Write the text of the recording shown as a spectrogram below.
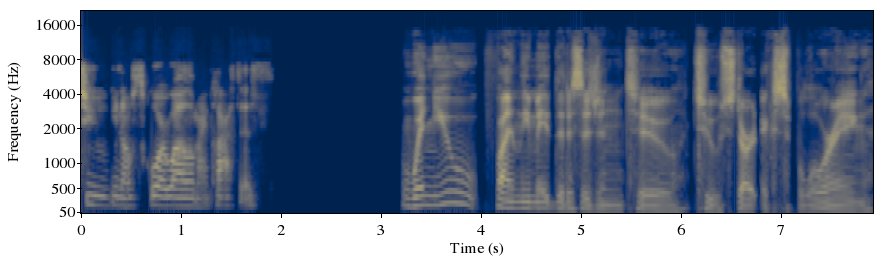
to, you know, score well in my classes. When you finally made the decision to to start exploring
